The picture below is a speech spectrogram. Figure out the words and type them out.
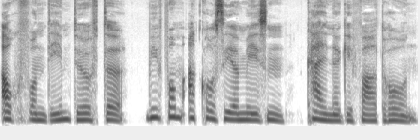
Auch von dem dürfte, wie vom Akrosiamesen, keine Gefahr drohen.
